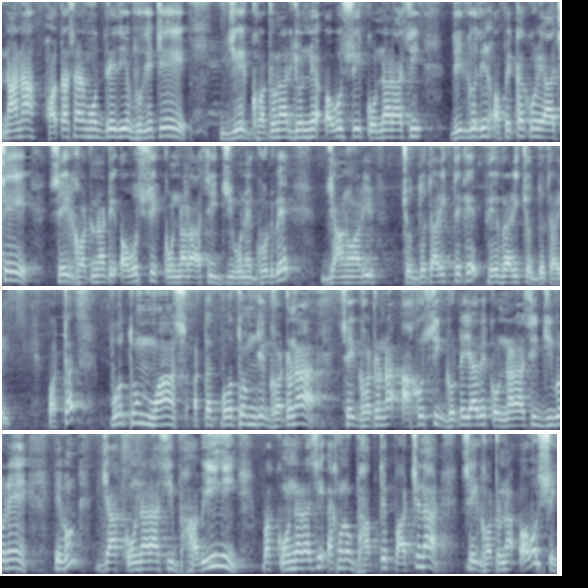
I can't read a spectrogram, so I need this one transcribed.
নানা হতাশার মধ্যে দিয়ে ভুগেছে। যে ঘটনার জন্যে অবশ্যই কন্যা রাশি দীর্ঘদিন অপেক্ষা করে আছে, সেই ঘটনাটি অবশ্যই কন্যা রাশির জীবনে ঘটবে জানুয়ারির চোদ্দ তারিখ থেকে ফেব্রুয়ারি চোদ্দ তারিখ। অর্থাৎ প্রথম মাস, অর্থাৎ প্রথম যে ঘটনা, সেই ঘটনা আকস্মিক ঘটে যাবে কন্যা রাশির জীবনে এবং যা কন্যা রাশি ভাবেইনি বা কন্যা রাশি এখনও ভাবতে পারছে না, সেই ঘটনা অবশ্যই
